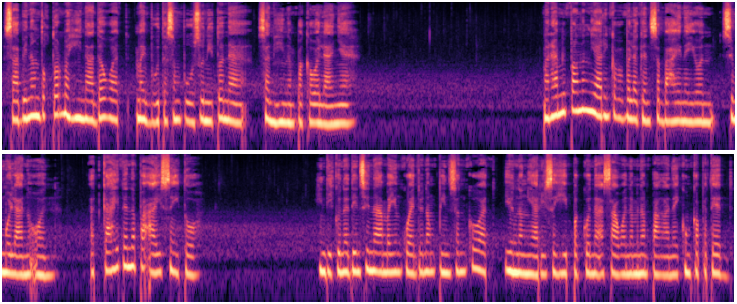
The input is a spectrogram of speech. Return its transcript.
Sabi ng doktor mahina daw at may butas ang puso nito na sanhin ang pagkawala niya. Marami pang nangyaring kapabalagan sa bahay na yon simula noon at kahit na napaayos na ito, hindi ko na din sinama yung kwento ng pinsan ko at yun nangyari sa hipag ko na asawa naman ng panganay kong kapatid.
